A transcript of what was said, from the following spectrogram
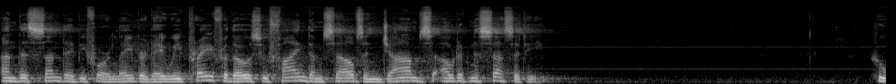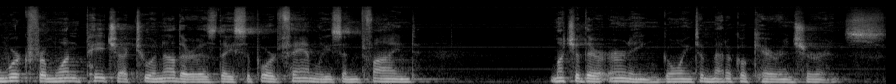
on this Sunday before Labor Day, we pray for those who find themselves in jobs out of necessity, who work from one paycheck to another as they support families and find much of their earning going to medical care insurance.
